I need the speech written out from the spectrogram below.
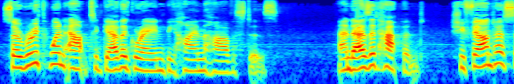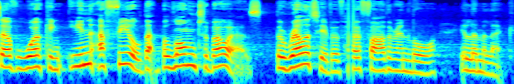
So Ruth went out to gather grain behind the harvesters. And as it happened, she found herself working in a field that belonged to Boaz, the relative of her father in law, Elimelech.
